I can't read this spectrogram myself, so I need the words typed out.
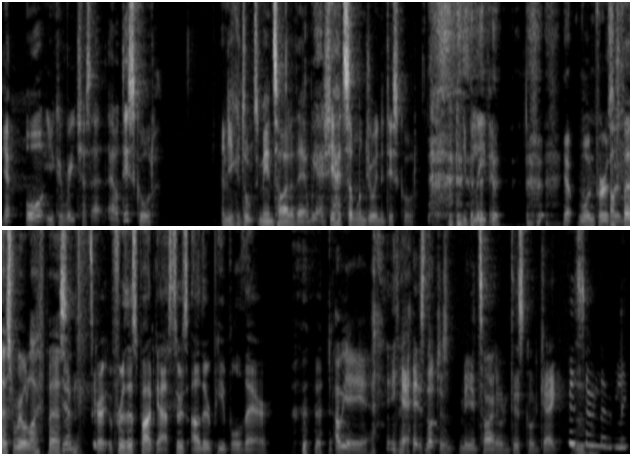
Yep. Or you can reach us at our Discord. And you can talk to me and Tyler there. We actually had someone join the Discord. Can you believe it? Yep, one person. Our first real life Yeah, person. it's great. For this podcast, there's other people there. Oh yeah, yeah, yeah. It's not just me and Tyler on Discord gang. It's so lonely.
